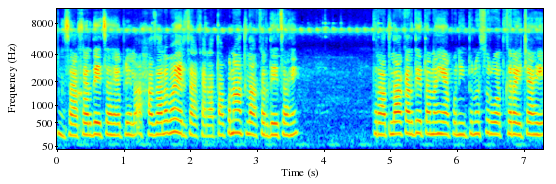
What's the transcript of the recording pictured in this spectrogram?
असा आकार द्यायचा आहे आपल्याला. हा झाला बाहेरचा आकार. आता आपण आतला आकार द्यायचा आहे. तर आतला आकार देतानाही आपण इथूनच सुरुवात करायची आहे.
